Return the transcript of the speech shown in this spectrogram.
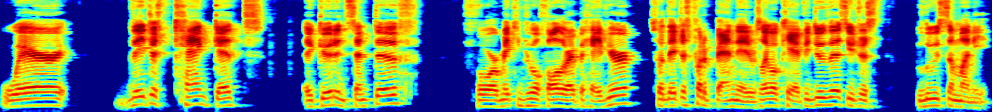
where they just can't get a good incentive for making people follow the right behavior. So they just put a band aid. It's like, okay, if you do this, you just lose some money,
